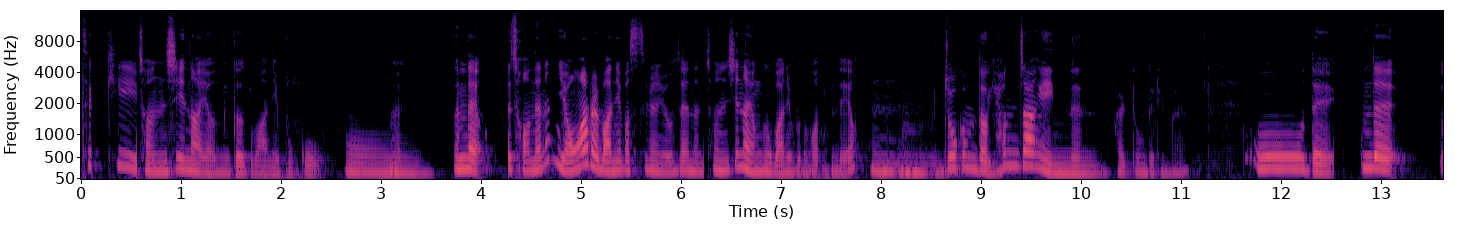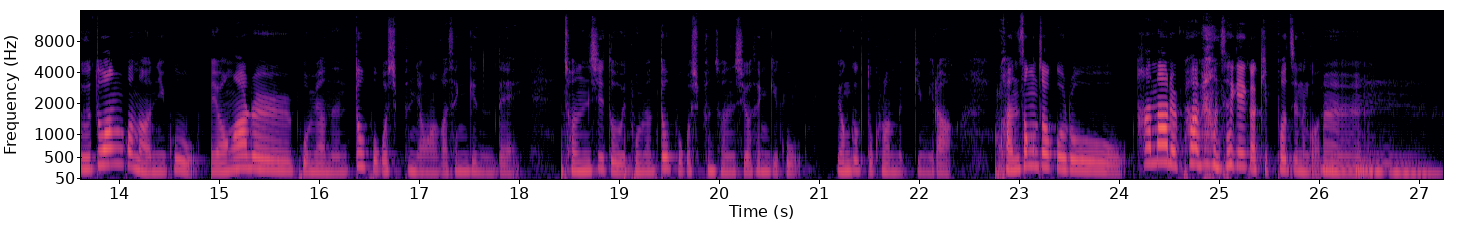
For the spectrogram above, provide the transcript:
특히 전시나 연극 많이 보고 어, 네. 근데 전에는 영화를 많이 봤으면 요새는 전시나 연극 많이 보는 것 같은데요. 음. 음. 조금 더 현장에 있는 활동들인가요? 오, 네. 근데 의도한 건 아니고 영화를 보면은 또 보고 싶은 영화가 생기는데 전시도 보면 또 보고 싶은 전시가 생기고 연극도 그런 느낌이라 관성적으로 하나를 파면 세계가 깊어지는 것 같아요. 음.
